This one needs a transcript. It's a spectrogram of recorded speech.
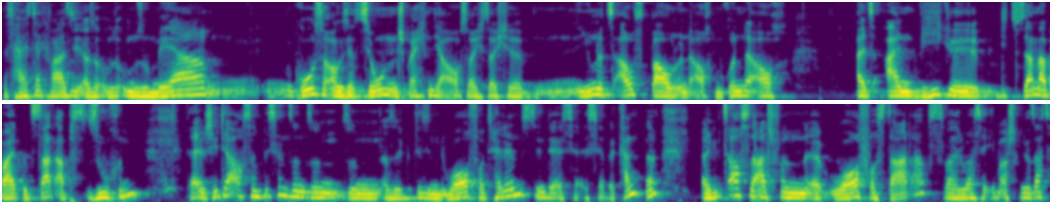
das heißt ja quasi, also um, umso mehr große Organisationen entsprechend ja auch solche, solche Units aufbauen und auch im Grunde auch als ein Vehikel die Zusammenarbeit mit Startups suchen, da entsteht ja auch so ein bisschen so ein, so ein, so ein also diesen War for Talents, den der ist ja, ist ja bekannt, ne? Da gibt es auch so eine Art von äh, War for Startups, weil du hast ja eben auch schon gesagt,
